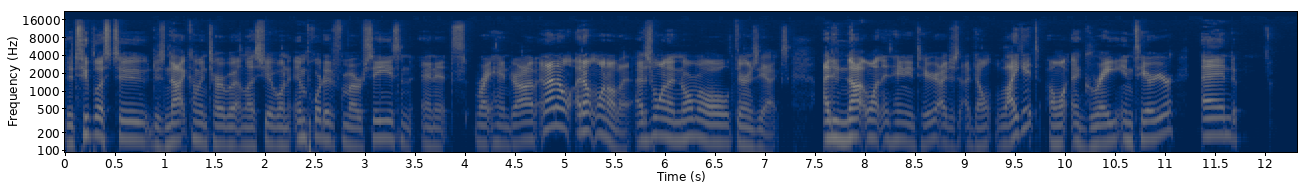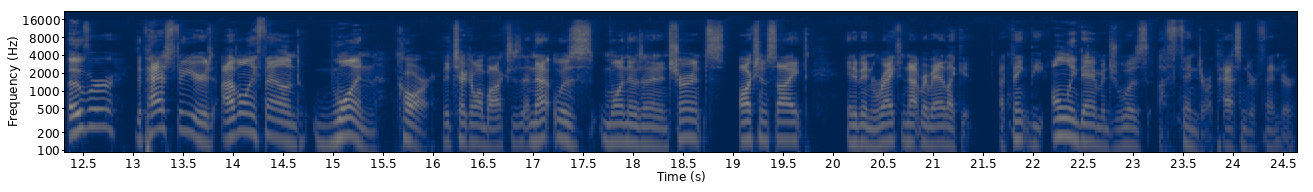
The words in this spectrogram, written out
the two plus two does not come in turbo unless you have one imported from overseas and, and it's right hand drive. And I don't I don't want all that. I just want a normal old 300ZX. I do not want the tan interior. I just I don't like it. I want a gray interior. And over the past three years, I've only found one car that checked all my boxes, and that was one that was on an insurance auction site. It had been wrecked, not very bad. Like it, I think the only damage was a fender, a passenger fender,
